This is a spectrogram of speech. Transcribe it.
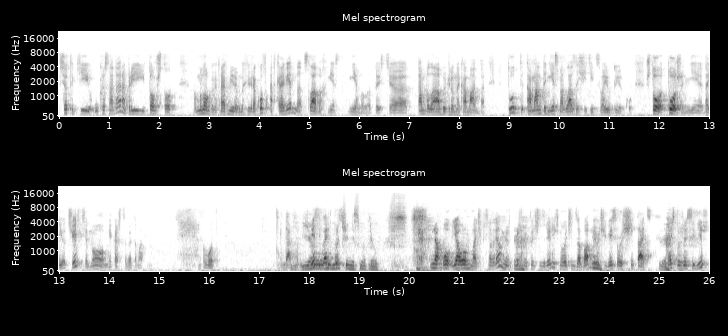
Все-таки у Краснодара при том, что много травмированных игроков, откровенно слабых мест не было. То есть там была обыграна команда. Тут команда не смогла защитить свою дырку, что тоже не дает чести, но мне кажется, в этом отличие. Вот. Да. Я Если оба говорить матча про... не смотрел. Я, о, я оба матча посмотрел, между прочим, это очень зрелищно, очень забавно и очень весело считать. Знаешь, ты уже сидишь,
